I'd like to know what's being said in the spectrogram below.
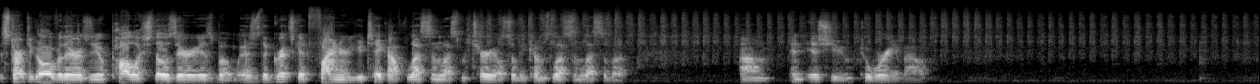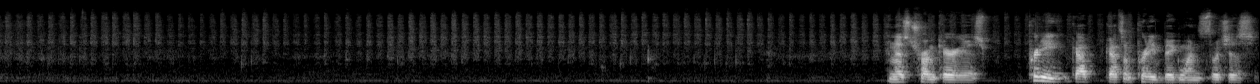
start to go over there as you polish those areas. But as the grits get finer, you take off less and less material, so it becomes less and less of a um, an issue to worry about. And this trunk area is pretty got got some pretty big ones, which is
